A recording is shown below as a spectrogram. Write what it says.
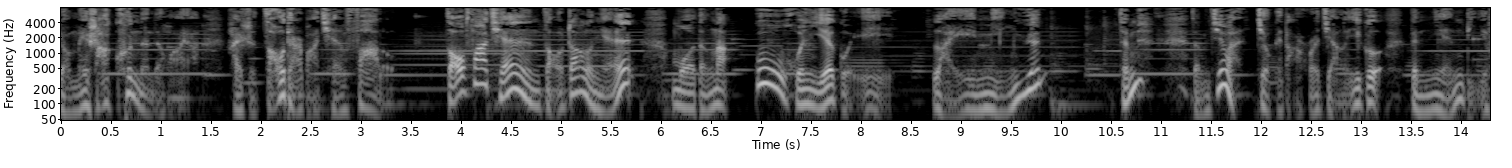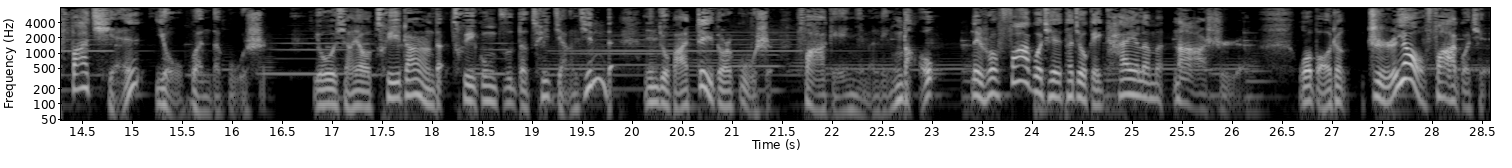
要没啥困难的话呀，还是早点把钱发喽。早发钱早张了年，莫等那孤魂野鬼来鸣冤。怎么呢？咱们今晚就给大伙讲一个跟年底发钱有关的故事。有想要催账的、催工资的、催奖金的，您就把这段故事发给你们领导。那时候发过去，他就给开了吗？那是啊，我保证，只要发过去，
